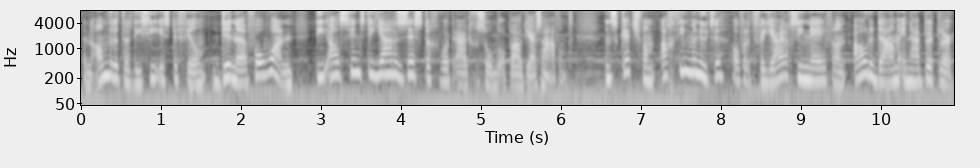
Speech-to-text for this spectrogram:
Een andere traditie is de film Dinner for One... die al sinds de jaren 60 wordt uitgezonden op Oudjaarsavond. Een sketch van 18 minuten over het verjaardagsdiner... van een oude dame in haar butler.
